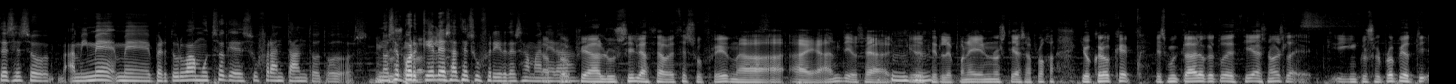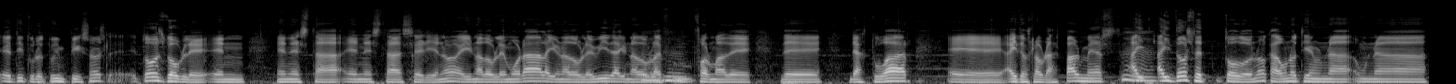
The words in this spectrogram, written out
Entonces eso, a mí me, me perturba mucho que sufran tanto todos. no sé Incluso por la- qué les hace sufrir de esa La manera. propia Lucy le hace a veces sufrir a, a Andy, o sea, Ujú. quiero decir, le pone ahí en unos días afloja. Yo creo que es muy claro lo que tú decías, ¿no? Es la- incluso el propio eh, título Twin Peaks, ¿no? Es- eh, todo es doble en, en, esta, en esta serie, ¿no? Hay una doble moral, hay una doble vida, hay una doble Ujú. f- forma de, de- de actuar. Eh, hay dos Laura Palmers, hay, Ujú. hay dos de todo, ¿no? Cada uno tiene una, una,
